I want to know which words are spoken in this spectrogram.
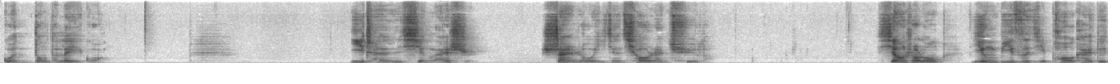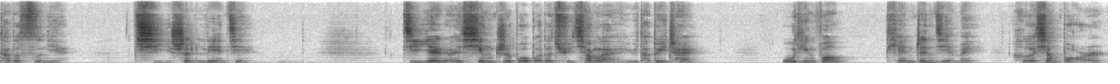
滚动的泪光。一晨醒来时，单柔已经悄然去了。项少龙硬逼自己抛开对他的思念，起身练剑。季嫣然兴致勃勃地取枪来与他对拆，吴廷芳、田真姐妹和向宝儿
